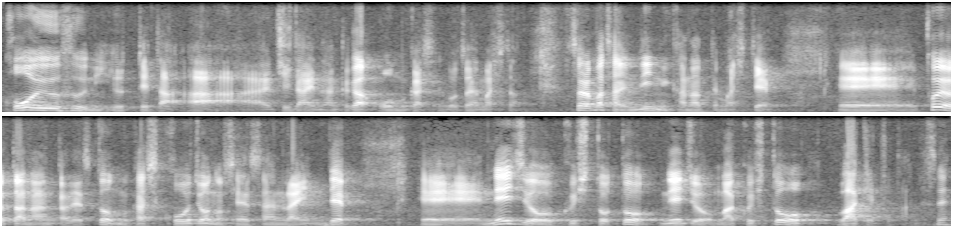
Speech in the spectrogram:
こういうふうに言ってた時代なんかが大昔にございました。それはまさに理にかなってまして、えー、トヨタなんかですと昔工場の生産ラインで、えー、ネジを置く人とネジを巻く人を分けてたんですね。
